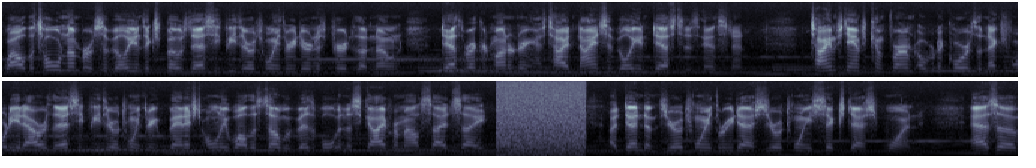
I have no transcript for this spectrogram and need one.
While the total number of civilians exposed to SCP-023 during this period is unknown, death record monitoring has tied nine civilian deaths to this incident. Timestamps confirmed over the course of the next 48 hours that SCP-023 vanished only while the sun was visible in the sky from outside sight. Addendum 023-026-1 As of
